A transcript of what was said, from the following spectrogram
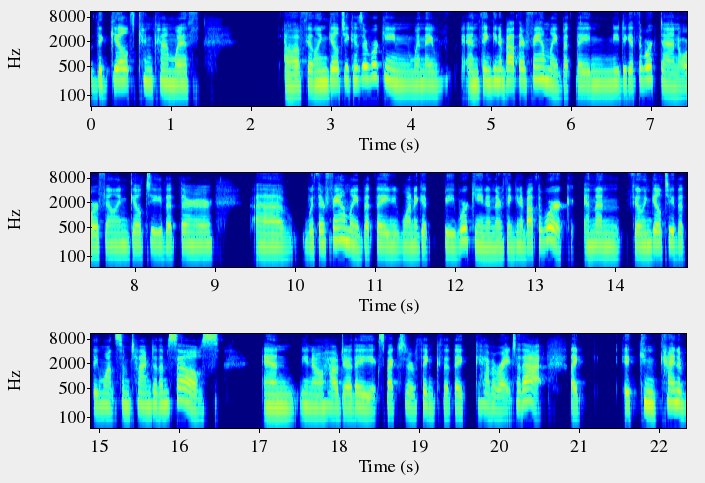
the guilt can come with uh, feeling guilty because they're working when they and thinking about their family, but they need to get the work done, or feeling guilty that they're uh, with their family, but they want to get be working and they're thinking about the work and then feeling guilty that they want some time to themselves. And, you know, how dare they expect or think that they have a right to that? Like it can kind of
